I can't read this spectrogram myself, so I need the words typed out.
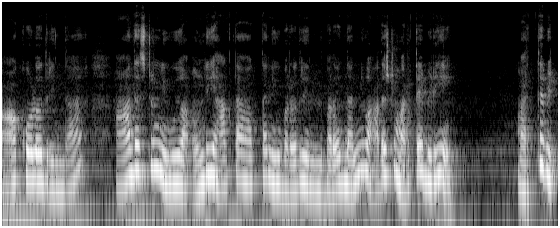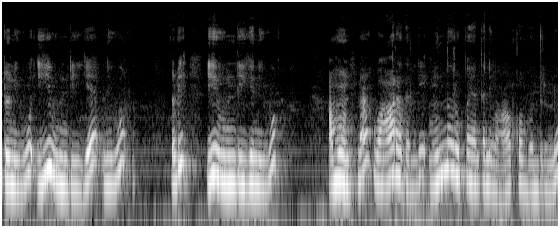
ಹಾಕೊಳ್ಳೋದ್ರಿಂದ ಆದಷ್ಟು ನೀವು ಉಂಡಿಗೆ ಹಾಕ್ತಾ ಹಾಕ್ತಾ ನೀವು ಬರೋದ್ರಿಂದ ಬರೋದನ್ನ ನೀವು ಆದಷ್ಟು ಮರ್ತೇ ಬಿಡಿ. ಮರ್ತೆ ಬಿಟ್ಟು ನೀವು ಈ ಉಂಡಿಗೆ ನೀವು ನೋಡಿ, ಈ ಉಂಡಿಗೆ ನೀವು ಅಮೌಂಟ್ನ ವಾರದಲ್ಲಿ ಮುನ್ನೂರು ರೂಪಾಯಿ ಅಂತ ನೀವು ಹಾಕ್ಕೊಂಡು ಬಂದ್ರೂ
